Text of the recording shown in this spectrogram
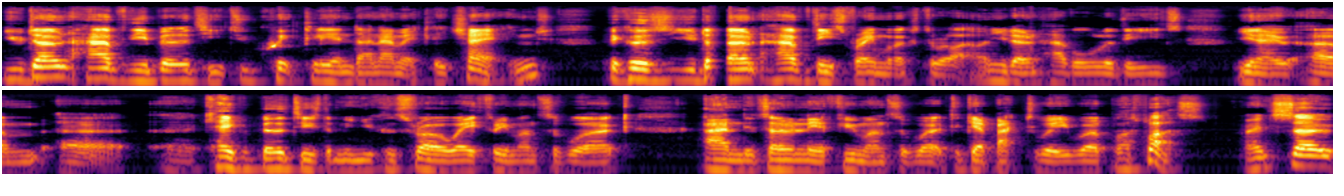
you don't have the ability to quickly and dynamically change because you don't have these frameworks to rely on. You don't have all of these, you know, um, uh, uh, capabilities that mean you can throw away three months of work and it's only a few months of work to get back to where you were plus plus, right? So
